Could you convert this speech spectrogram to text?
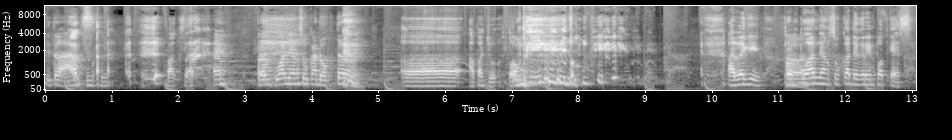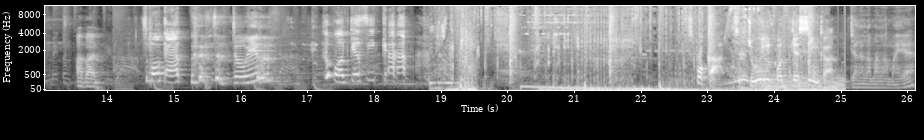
Itu artis. Maksa. Eh, perempuan yang suka dokter. Eh apa cu? Tompi. Tompi. Ada lagi perempuan yang suka dengerin podcast. Apaan? Semokat. Secuil. podcast sikat. Spokat. Cuil podcast singkat. Jangan lama-lama ya.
